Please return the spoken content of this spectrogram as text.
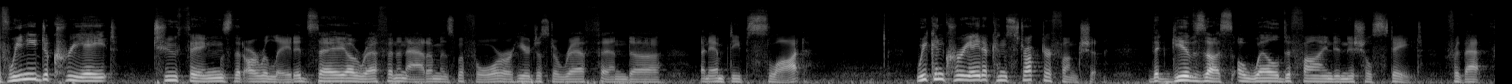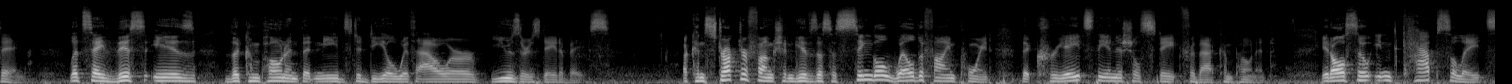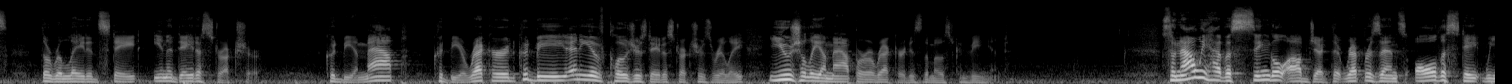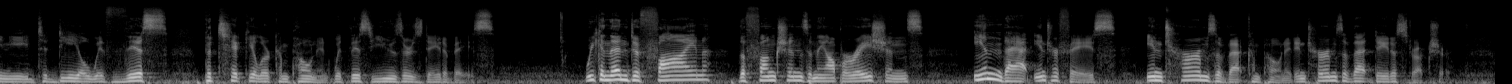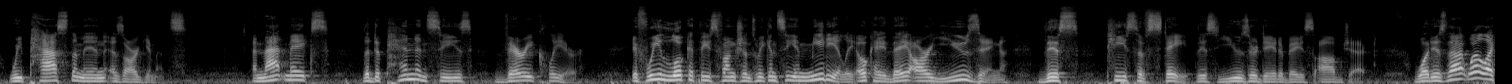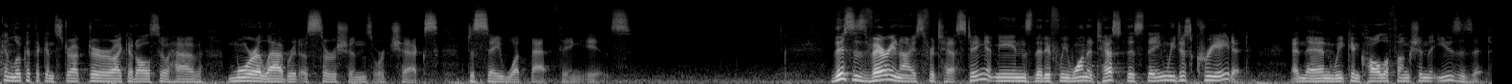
If we need to create two things that are related, say a ref and an atom as before, or here just a ref and uh, an empty slot, we can create a constructor function that gives us a well-defined initial state for that thing. Let's say this is the component that needs to deal with our users database. A constructor function gives us a single well-defined point that creates the initial state for that component. It also encapsulates the related state in a data structure. Could be a map, could be a record, could be any of Clojure's data structures really. Usually a map or a record is the most convenient. So now we have a single object that represents all the state we need to deal with this particular component, with this user's database. We can then define the functions and the operations in that interface in terms of that component, in terms of that data structure. We pass them in as arguments. And that makes the dependencies very clear. If we look at these functions, we can see immediately, okay, they are using this piece of state, this user database object. What is that? Well, I can look at the constructor. I could also have more elaborate assertions or checks to say what that thing is. This is very nice for testing. It means that if we want to test this thing, we just create it. And then we can call a function that uses it.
